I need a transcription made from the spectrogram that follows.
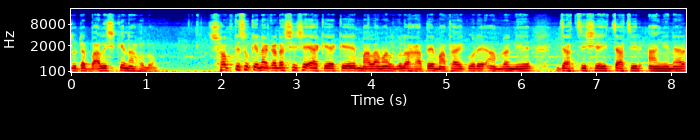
দুটা বালিশ কেনা হলো। সব কিছু কেনাকাটা শেষে একে একে মালামালগুলো হাতে মাথায় করে আমরা নিয়ে যাচ্ছি সেই চাচির আঙিনার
